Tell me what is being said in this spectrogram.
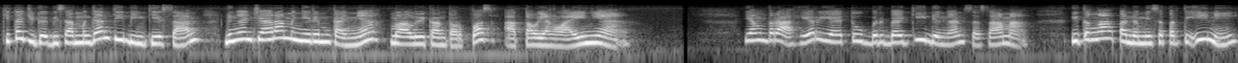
kita juga bisa mengganti bingkisan dengan cara mengirimkannya melalui kantor pos atau yang lainnya. Yang terakhir yaitu berbagi dengan sesama. Di tengah pandemi seperti ini,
